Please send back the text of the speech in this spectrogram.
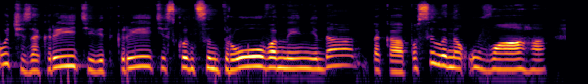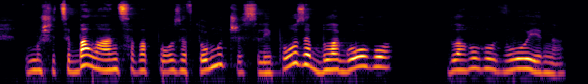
Очі закриті, відкриті, сконцентровані, да? така посилена увага, тому що це балансова поза, в тому числі поза благого, благого воїна.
